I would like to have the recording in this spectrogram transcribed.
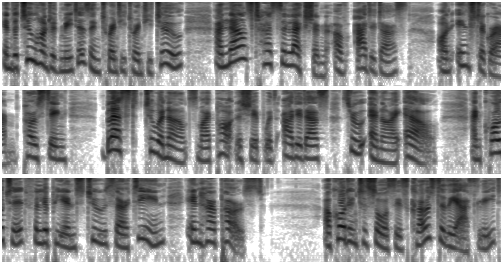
in the 200 meters in 2022, announced her selection of Adidas on Instagram, posting, Blessed to announce my partnership with Adidas through NIL, and quoted Philippians 2:13 in her post. According to sources close to the athlete,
